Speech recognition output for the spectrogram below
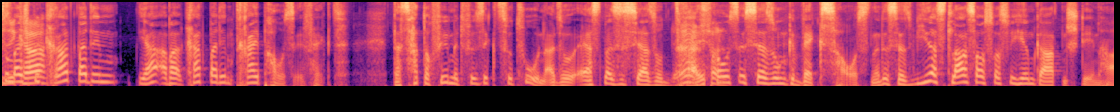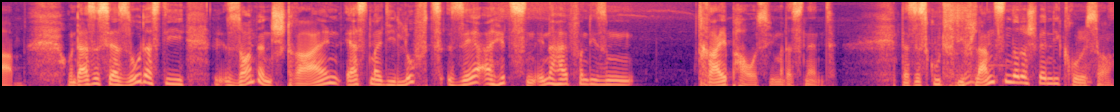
zum Beispiel Physiker. gerade bei dem, ja, aber gerade bei dem Treibhauseffekt. Das hat doch viel mit Physik zu tun. Also erstmal ist es ja so ein Ja, Treibhaus ist ja so ein Gewächshaus. Ne? Das ist ja wie das Glashaus, was wir hier im Garten stehen haben. Und da ist es ja so, dass die Sonnenstrahlen erstmal die Luft sehr erhitzen innerhalb von diesem Treibhaus, wie man das nennt. Das ist gut für Mhm. die Pflanzen, dadurch werden die größer.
